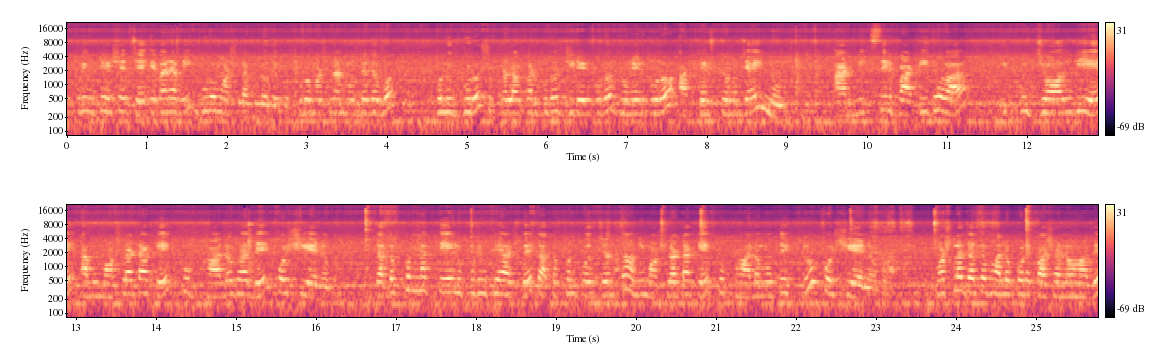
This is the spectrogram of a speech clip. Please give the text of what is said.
উপরে উঠে এসেছে, এবার আমি গুঁড়ো মশলাগুলো দেবো। গুঁড়ো মশলার মধ্যে দেবো হলুদ গুঁড়ো, শুকনো লঙ্কার গুঁড়ো, জিরের গুঁড়ো, ধনের গুঁড়ো আর টেস্ট অনুযায়ী নুন। আর মিক্সির বাটি ধোয়া, একটু জল দিয়ে আমি মশলাটাকে খুব ভালোভাবে কষিয়ে নেব। যতক্ষণ না তেল উপরে উঠে আসবে, ততক্ষণ পর্যন্ত আমি মশলাটাকে খুব ভালো মতো একটু কষিয়ে নেব। মশলা যত ভালো করে কষানো হবে,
